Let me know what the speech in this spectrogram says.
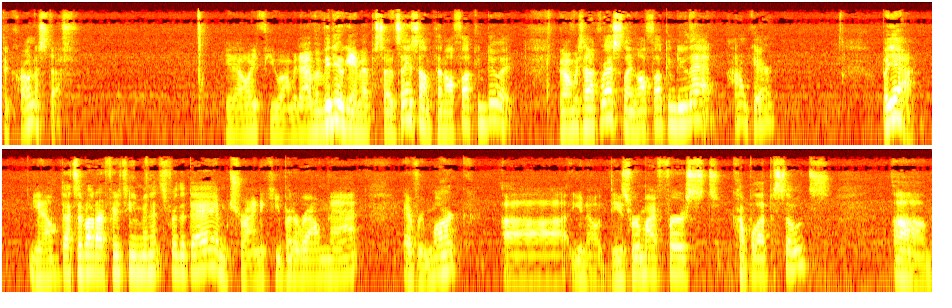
the Corona stuff. You know, if you want me to have a video game episode, say something, I'll fucking do it. you want me to talk wrestling, I'll fucking do that. I don't care. But yeah, you know, that's about our 15 minutes for the day. I'm trying to keep it around that every mark. Uh, you know, these were my first couple episodes. Um,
